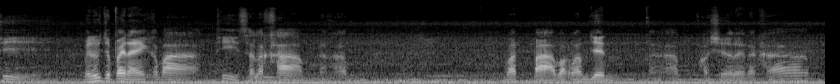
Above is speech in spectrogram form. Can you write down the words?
ที่ไม่รู้จะไปไหนก็มาที่สารคามนะครับ วัดป่าวังน้ำเย็นนะครับขอเชิญเลยนะครับ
